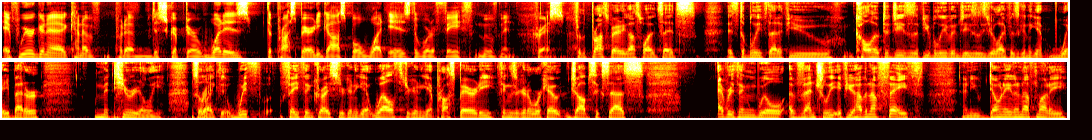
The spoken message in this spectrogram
If we're going to kind of put a descriptor, what is the prosperity gospel? What is the word of faith movement? Chris. For the prosperity gospel, I would say it's it's the belief that if you call out to Jesus, if you believe in Jesus, your life is going to get way better materially. So like with faith in Christ, you're going to get wealth, you're going to get prosperity, things are going to work out, job success. Everything will eventually, if you have enough faith and you donate enough money,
